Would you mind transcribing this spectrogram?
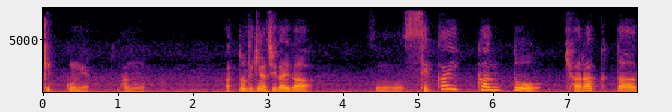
結構ね、あの、圧倒的な違いが、その世界観とキャラクター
